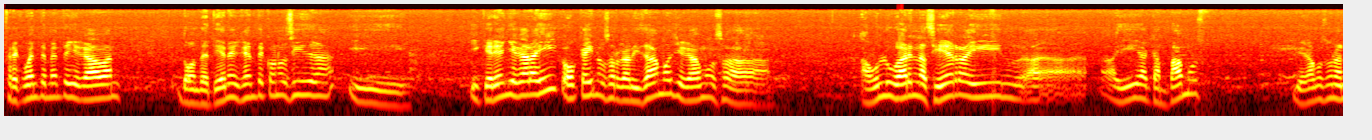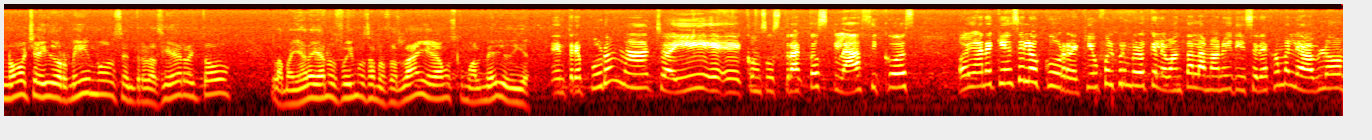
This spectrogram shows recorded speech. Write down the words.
frecuentemente llegaban, donde tienen gente conocida y, y querían llegar ahí. Ok, nos organizamos, llegamos a, a un lugar en la sierra, ahí, a- ahí acampamos, llegamos una noche, ahí dormimos entre la sierra y todo. La mañana ya nos fuimos a Mazatlán, llegamos como al mediodía. Entre puro macho ahí, eh, eh, con sus tractos clásicos. Oigan, ¿a quién se le ocurre? ¿Quién fue el primero que levanta la mano y dice, déjame le hablo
